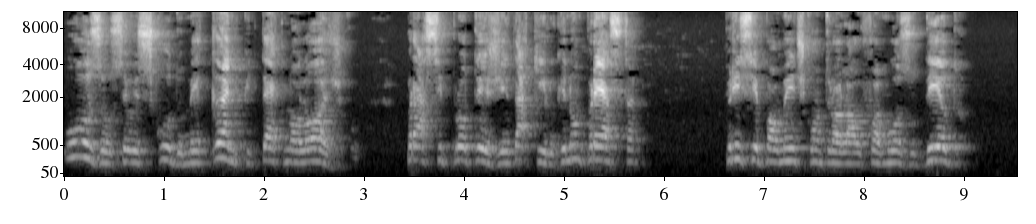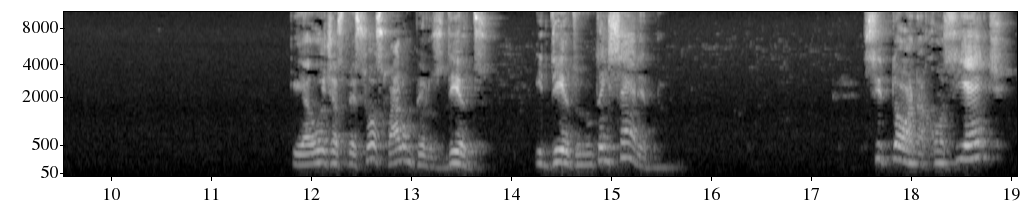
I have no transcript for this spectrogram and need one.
usa o seu escudo mecânico e tecnológico para se proteger daquilo que não presta, principalmente controlar o famoso dedo, que é hoje as pessoas falam pelos dedos, e dedo não tem cérebro. Se torna consciente,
